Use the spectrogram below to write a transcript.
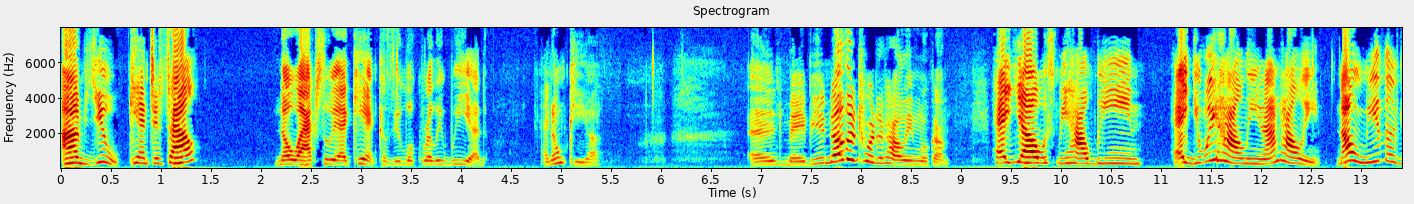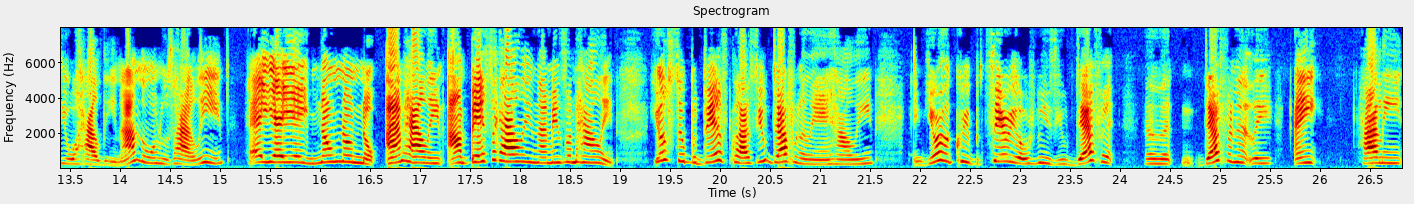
I'm you. Can't you tell? No, actually, I can't because you look really weird. I don't care. And maybe another twin of Howleen will come. Hey, yo, it's me, Howleen. Hey, you ain't Howleen. I'm Howleen. No, neither of you are Howleen. I'm the one who's Howleen. Hey, hey, hey, no, no, no. I'm Howleen. I'm basic Howleen. That means I'm Howleen. You're stupid dance class. You definitely ain't Howleen. And you're the creepy cereal, which means you defi- definitely ain't Howleen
